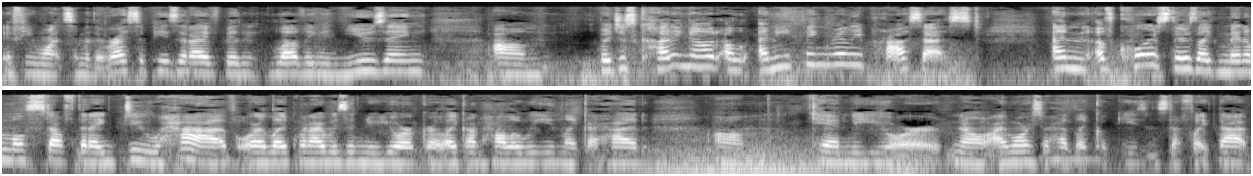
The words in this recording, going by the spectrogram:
if you want some of the recipes that I've been loving and using. Um, but just cutting out anything really processed. And of course, there's like minimal stuff that I do have, or like when I was in New York, or like on Halloween, like I had um, candy, or no, I more so had like cookies and stuff like that.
